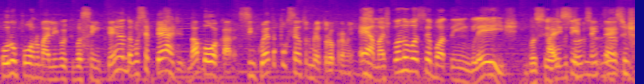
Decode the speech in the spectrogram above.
ou não pôr numa língua que você entenda, você perde, na boa, cara. 50% do metrô pra mim. É, mas quando você bota em inglês, você Aí ouve sim, todas você entende. essas,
